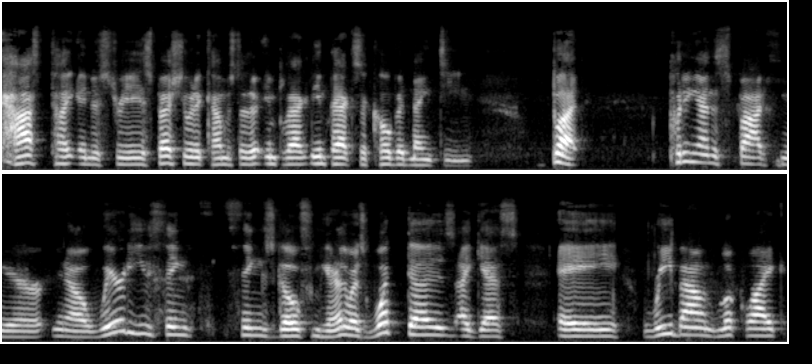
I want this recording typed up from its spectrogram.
hospitality industry, especially when it comes to the impact, impacts of COVID 19. But putting you on the spot here, you know, where do you think things go from here? In other words, what does I guess a rebound look like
